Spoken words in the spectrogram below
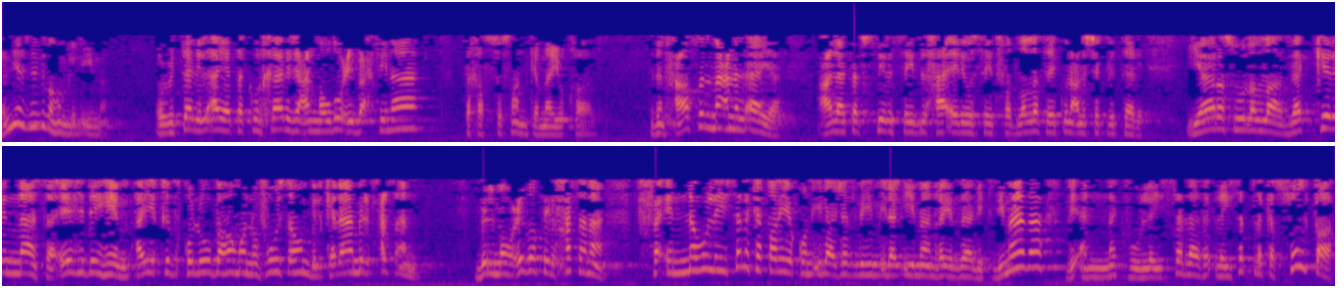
لن يجذبهم للإيمان. وبالتالي الآية تكون خارجة عن موضوع بحثنا تخصصا كما يقال. إذا حاصل معنى الآية على تفسير السيد الحائري والسيد فضل الله سيكون على الشكل التالي. يا رسول الله ذكر الناس إهدهم أيقظ قلوبهم ونفوسهم بالكلام الحسن بالموعظة الحسنة فإنه ليس لك طريق إلى جذبهم إلى الإيمان غير ذلك. لماذا؟ لأنك ليس ليست لك سلطة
